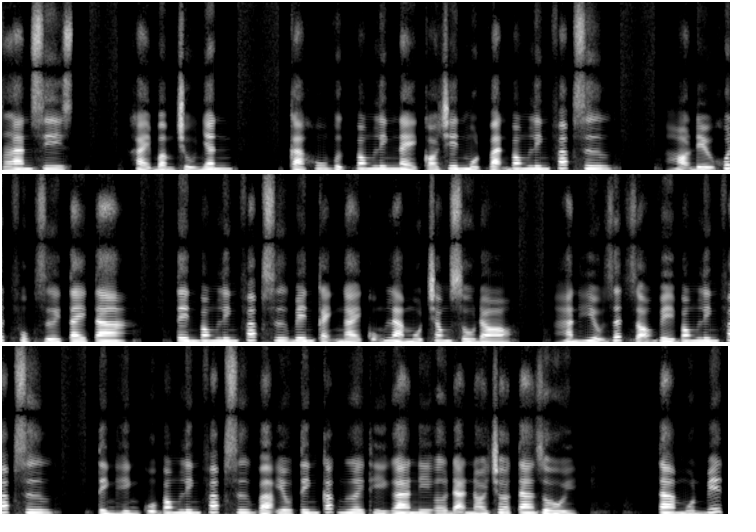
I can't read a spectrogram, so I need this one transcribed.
Francis. Khải bẩm chủ nhân. Cả khu vực vong linh này có trên một vạn vong linh pháp sư. Họ đều khuất phục dưới tay ta. Tên vong linh pháp sư bên cạnh ngài cũng là một trong số đó. Hắn hiểu rất rõ về vong linh pháp sư. Tình hình của vong linh pháp sư và yêu tinh các ngươi thì Garnier đã nói cho ta rồi. Ta muốn biết,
